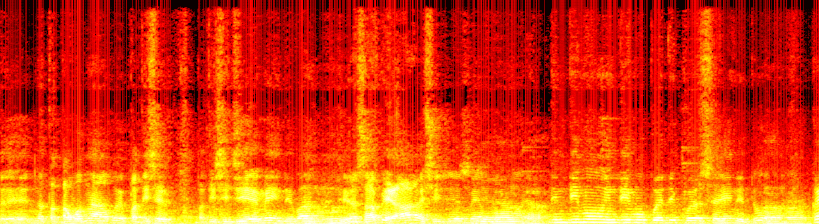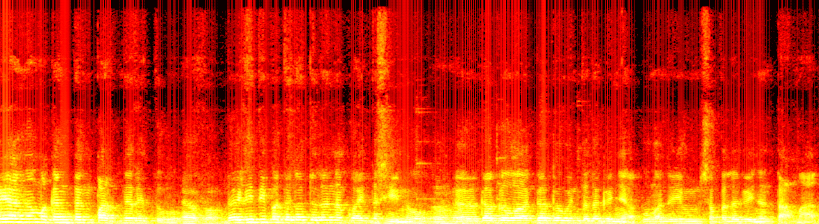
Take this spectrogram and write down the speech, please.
eh, natatawa nga ako eh, pati si, pati si GMA, di ba? Mm. Kaya sabi, ah, si GMA, Si GMA, ah, yeah. hindi mo hindi mo pwede pwersahin ito. Aha. Kaya nga magandang partner ito. Opo. Dahil hindi pa dala-dala ng kahit na sino. Aha. Eh, gagawa, gagawin talaga niya kung ano yung sa palagay niyang tama.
